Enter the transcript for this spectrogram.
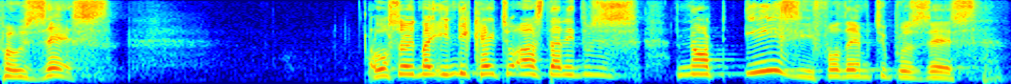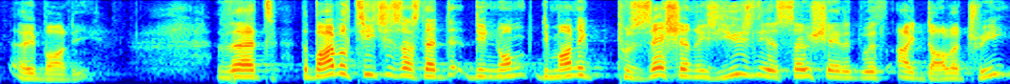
possess. Also, it may indicate to us that it was not easy for them to possess a body. That the Bible teaches us that demonic possession is usually associated with idolatry.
